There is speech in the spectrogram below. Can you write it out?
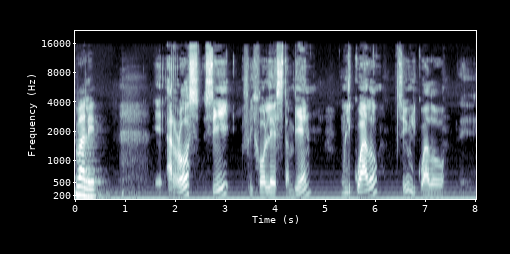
Vale. Eh, arroz, sí. Frijoles también. Un licuado, sí, un licuado eh,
